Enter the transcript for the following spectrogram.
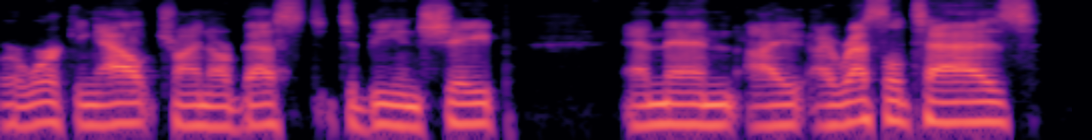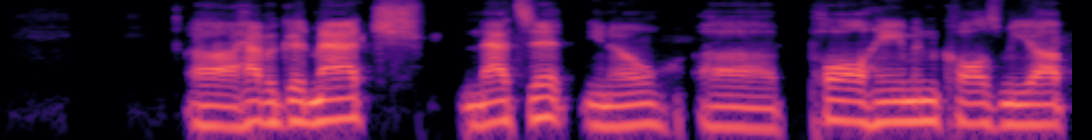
working out, trying our best to be in shape. And then I, I wrestled Taz, uh, have a good match, and that's it. You know, uh, Paul Heyman calls me up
